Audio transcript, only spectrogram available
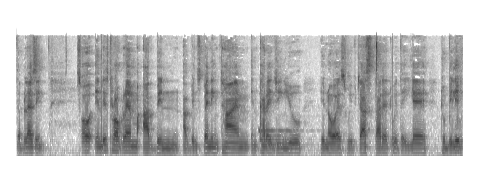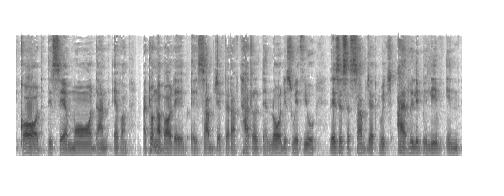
the blessing. So in this program I've been I've been spending time encouraging you, you know as we've just started with the year to believe God this year more than ever. I talk about a, a subject that I've titled The Lord is with you. This is a subject which I really believe in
